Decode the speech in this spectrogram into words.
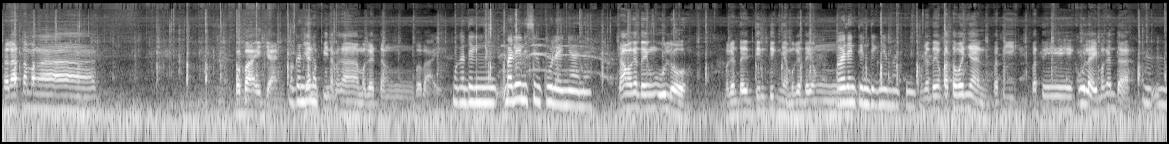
Sa lahat ng mga babae dyan, Maganda yan ang pinakamagandang babae. Magandang malinis yung kulay niya na. Tsaka maganda yung ulo, maganda yung tindig niya, maganda yung Magandang tindig niya matindig. maganda yung katawan niyan, pati pati kulay maganda. Mm-mm.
